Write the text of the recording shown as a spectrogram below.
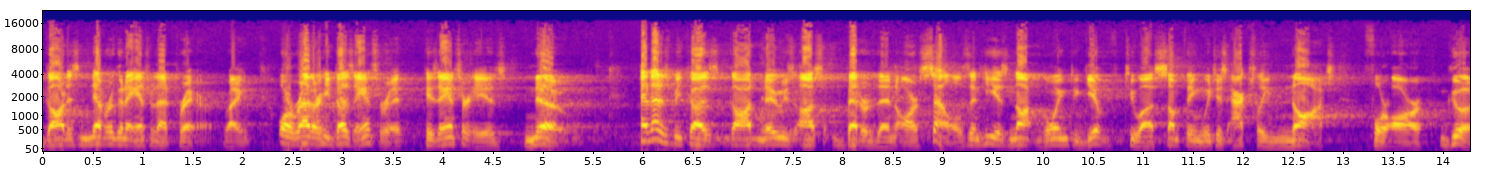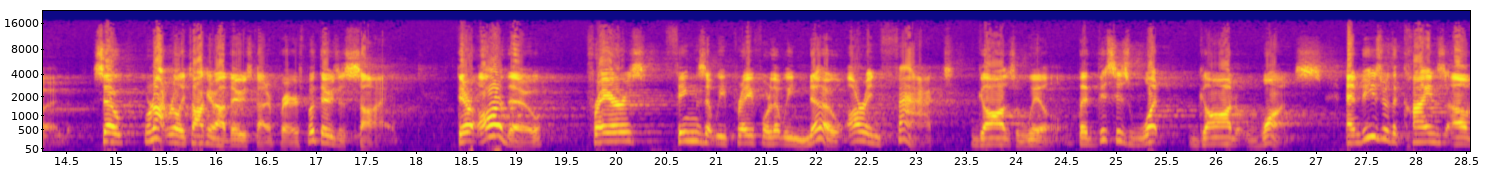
God is never going to answer that prayer, right? Or rather, He does answer it. His answer is no. And that is because God knows us better than ourselves, and He is not going to give to us something which is actually not for our good. So we're not really talking about those kind of prayers. Put those aside. There are, though, prayers, things that we pray for that we know are in fact God's will, that this is what God wants. And these are the kinds of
